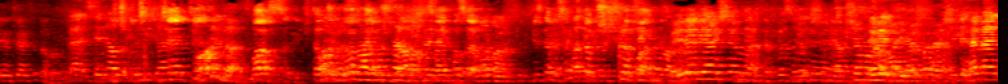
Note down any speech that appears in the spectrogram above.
İnternette de var. Ben seni alırım. İnternette Var varsa kitap olarak sayfa yazmış. sayfa Sayfa. Tamam. Bizde mesela kitap çıkıyor var. Beyler iyi akşamlar. İyi akşamlar. Evet. Şimdi hemen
